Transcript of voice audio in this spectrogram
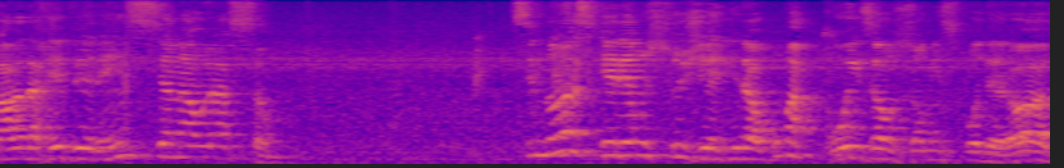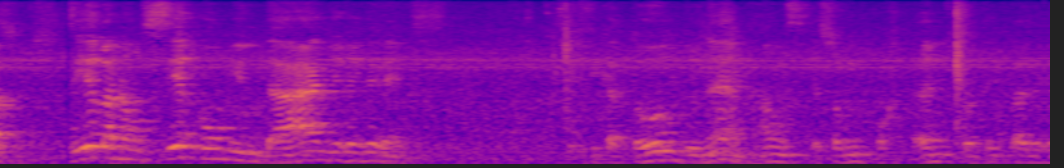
fala da reverência na oração. Se nós queremos sugerir alguma coisa aos homens poderosos, fazê-lo a não ser com humildade e reverência. Você fica todo, né? Não, essa pessoa é muito importante, eu tenho que fazer.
